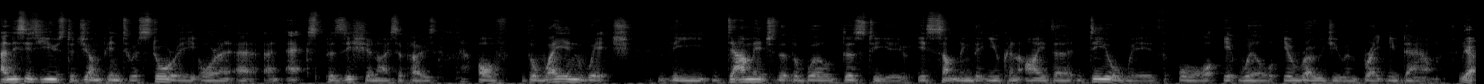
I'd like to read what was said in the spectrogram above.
and this is used to jump into a story or a, a, an exposition, I suppose, of the way in which the damage that the world does to you is something that you can either deal with or it will erode you and break you down. Yeah.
